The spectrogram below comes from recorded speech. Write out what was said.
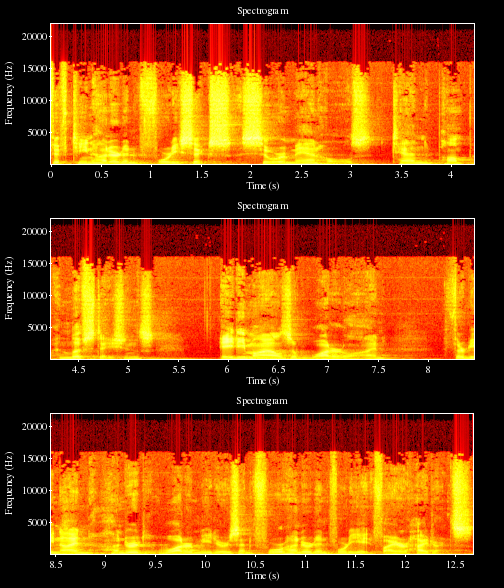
1,546 sewer manholes, 10 pump and lift stations, 80 miles of water line, 3,900 water meters, and 448 fire hydrants.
